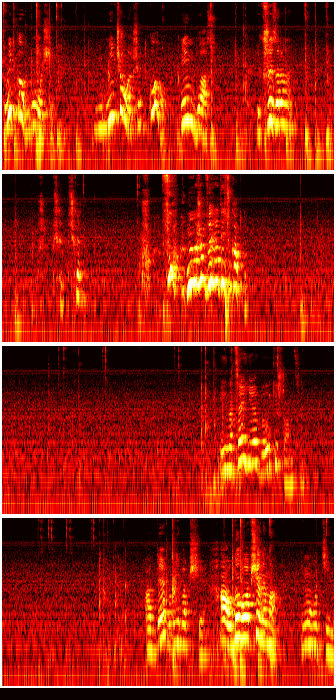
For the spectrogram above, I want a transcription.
Швидко гроші. Нічого швидкого, крім вас. Якщо я зараз. Почекай, почекай. Фух, ми можемо виграти цю катку. І на це є великі шанси. А де вони взагалі? А, одного взагалі нема. І мого тіму.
